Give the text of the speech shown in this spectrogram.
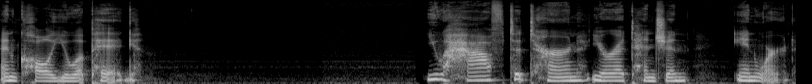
and call you a pig? You have to turn your attention inward.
